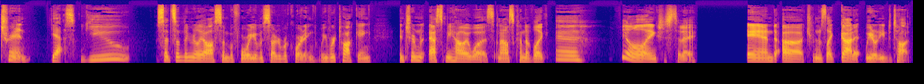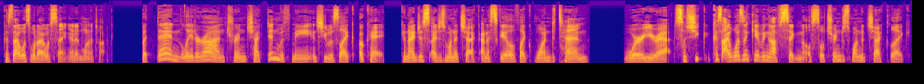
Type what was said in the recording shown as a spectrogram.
Trin, Yes. you said something really awesome before we even started recording. We were talking, and Trin asked me how I was, and I was kind of like, eh, feeling a little anxious today. And uh, Trin was like, got it. We don't need to talk, because that was what I was saying. I didn't want to talk. But then later on, Trin checked in with me, and she was like, okay, can I just, I just want to check on a scale of like one to 10 where you're at. So she, because I wasn't giving off signals. So Trin just wanted to check, like,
